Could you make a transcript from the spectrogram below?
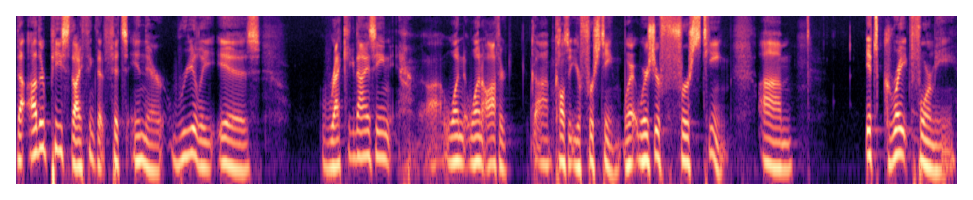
The other piece that I think that fits in there really is recognizing uh, one one author uh, calls it your first team. Where, where's your first team? Um, it's great for me.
